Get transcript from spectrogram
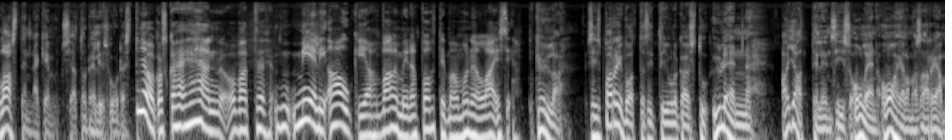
lasten näkemyksiä todellisuudesta. Joo, koska he, hehän ovat mieli auki ja valmiina pohtimaan monenlaisia. Kyllä. Siis pari vuotta sitten julkaistu Ylen Ajattelen siis olen ohjelmasarja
